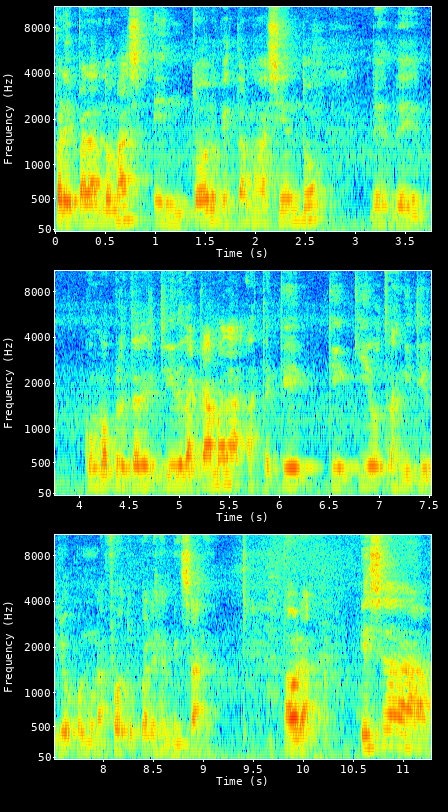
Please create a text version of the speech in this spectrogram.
preparando más en todo lo que estamos haciendo, desde cómo apretar el clic de la cámara hasta qué, qué quiero transmitir yo con una foto, cuál es el mensaje. Ahora, esa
